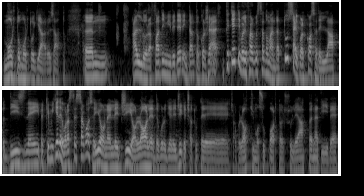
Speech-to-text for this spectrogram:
molto molto chiaro, esatto. Um, allora, fatemi vedere intanto ancora. Cioè, effettivamente voglio fare questa domanda. Tu sai qualcosa dell'app Disney? Perché mi chiedevo la stessa cosa. Io ho un LG, ho l'OLED, quello di LG, che ha tutte le. Cioè, quell'ottimo supporto sulle app native.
